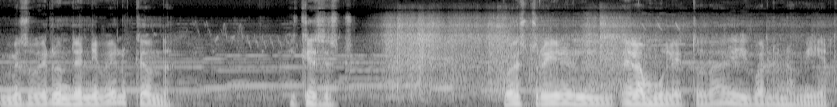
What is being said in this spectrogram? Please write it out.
¿Me subieron de nivel o qué onda? ¿Y qué es esto? Puedo destruir el, amuleto, ¿da? Y vale una mierda.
